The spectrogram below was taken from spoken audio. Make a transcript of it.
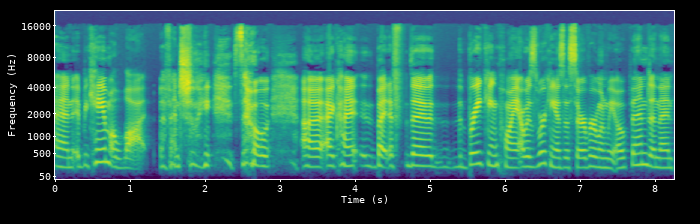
and it became a lot eventually. So uh, I kind of, but if the the breaking point, I was working as a server when we opened, and then,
